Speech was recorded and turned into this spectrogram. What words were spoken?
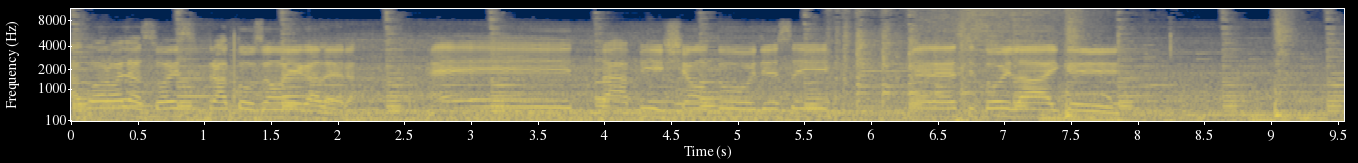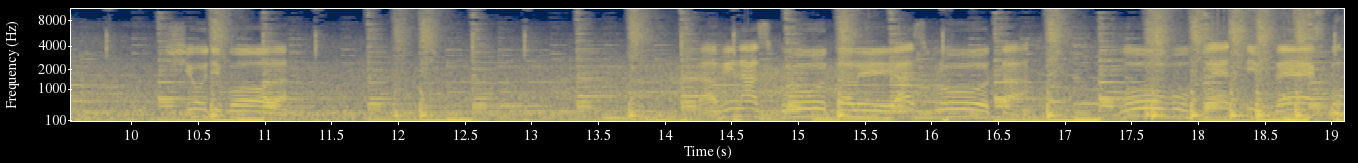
Agora olha só esse tratorzão aí, galera. Eita, bichão doido esse aí. Merece dois likes aí. Show de bola. Vindo as brutas ali, as brutas. Volvo, Veste, Veco.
